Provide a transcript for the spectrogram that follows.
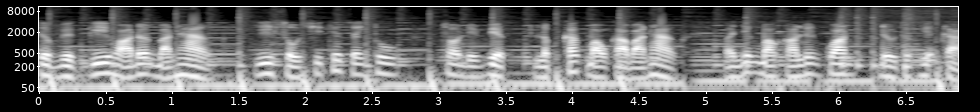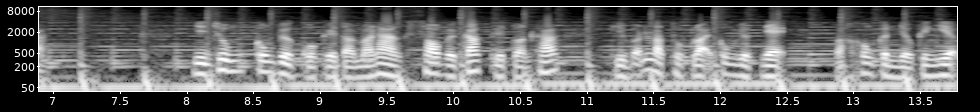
từ việc ghi hóa đơn bán hàng, ghi số chi tiết doanh thu cho đến việc lập các báo cáo bán hàng và những báo cáo liên quan đều thực hiện cả. Nhìn chung, công việc của kế toán bán hàng so với các kế toán khác thì vẫn là thuộc loại công việc nhẹ và không cần nhiều kinh nghiệm.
